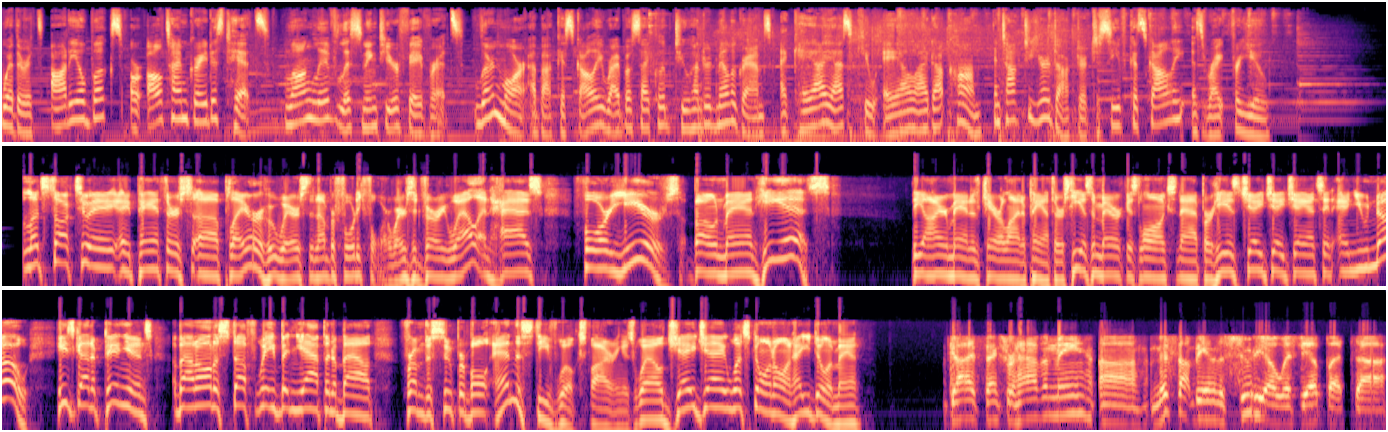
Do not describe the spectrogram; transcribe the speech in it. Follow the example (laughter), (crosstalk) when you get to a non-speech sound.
Whether it's audiobooks or all-time greatest hits, long live listening to your favorites. Learn more about Kisqali Ribociclib 200 milligrams at kisqali.com and talk to your doctor to see if Kisqali is right for you. Let's talk to a, a Panthers uh, player who wears the number 44, wears it very well, and has for years, Bone Man. He is the Iron Man of the Carolina Panthers. He is America's long snapper. He is J.J. Jansen. And you know he's got opinions about all the stuff we've been yapping about from the Super Bowl and the Steve Wilks firing as well. J.J., what's going on? How you doing, man? Guys, thanks for having me. Uh, I miss not being in the studio with you, but uh,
